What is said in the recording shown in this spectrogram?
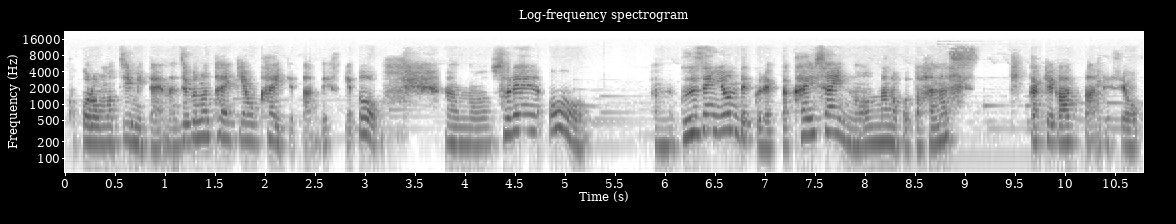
心持ちみたいな自分の体験を書いてたんですけどあのそれをあの偶然読んでくれた会社員の女の子と話すきっかけがあったんですよ。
